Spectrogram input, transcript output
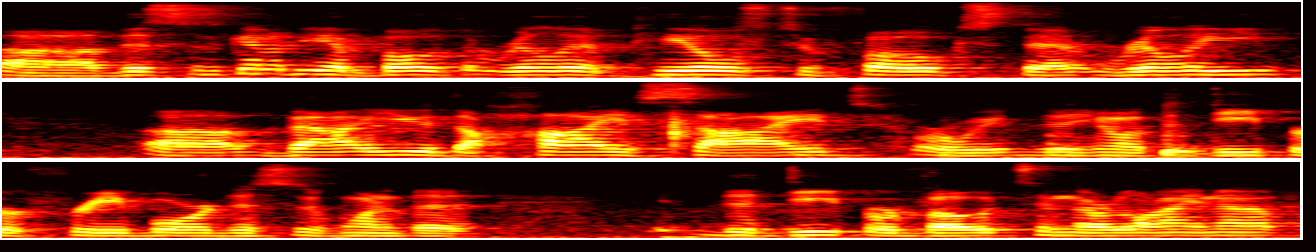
Uh, this is going to be a boat that really appeals to folks that really uh, value the high sides or you know the deeper freeboard. This is one of the the deeper boats in their lineup.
